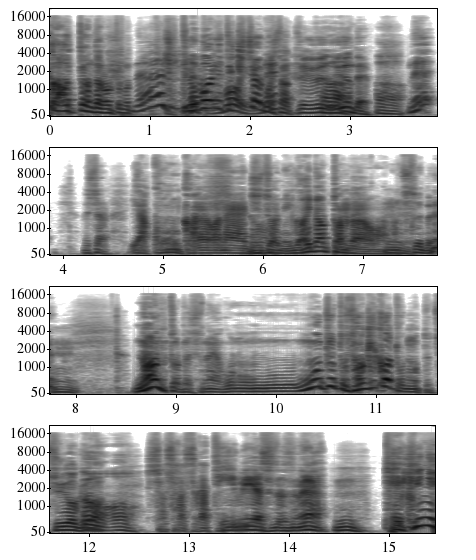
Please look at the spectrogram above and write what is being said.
があったんだろうと思って、呼ばれてきちゃいましたって言うんだよ。ね。そしたら、いや、今回はね、実は意外だったんだよ。なんつってね。なんとですね、この、もうちょっと先かと思って、梅雨明けは。さすが TBS ですね。敵に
